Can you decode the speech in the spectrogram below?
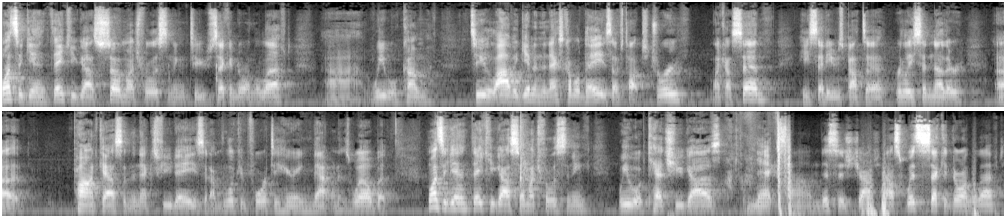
once again, thank you guys so much for listening to Second Door on the Left. Uh, we will come to you live again in the next couple days. I've talked to Drew, like I said. He said he was about to release another uh, podcast in the next few days, and I'm looking forward to hearing that one as well. But once again, thank you guys so much for listening. We will catch you guys next time. This is Josh House with Second Door on the Left.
